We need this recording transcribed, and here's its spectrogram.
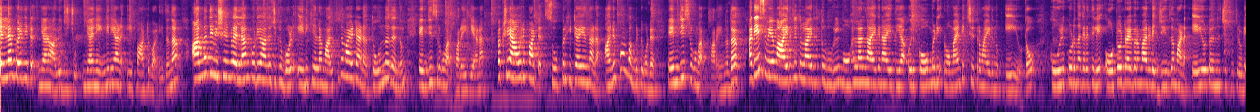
എല്ലാം കഴിഞ്ഞിട്ട് ഞാൻ ആലോചിച്ചു ഞാൻ എങ്ങനെയാണ് ഈ പാട്ട് പാടിയതെന്ന്. അന്നത്തെ വിഷയങ്ങളെല്ലാം കൂടി ആലോചിക്കുമ്പോൾ എനിക്കെല്ലാം അത്ഭുതമായിട്ടാണ് തോന്നുന്നതെന്നും എം ജി ശ്രീകുമാർ പറയുകയാണ്. പക്ഷേ ആ ഒരു പാട്ട് സൂപ്പർ ഹിറ്റായി എന്നാണ് അനുഭവം പങ്കിട്ടുകൊണ്ട് എം ജി ശ്രീകുമാർ പറയുന്നത്. അതേസമയം ആയിരത്തി തൊള്ളായിരത്തി തൊണ്ണൂറിൽ മോഹൻലാൽ നായകനായെത്തിയ ഒരു കോമഡി റൊമാന്റിക് ചിത്രമായിരുന്നു എ ഓട്ടോ കോഴിക്കോട് നഗരത്തിലെ ഓട്ടോ ഡ്രൈവർമാരുടെ ജീവിതമാണ് എ ഓട്ടോ എന്ന ചിത്രത്തിലൂടെ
